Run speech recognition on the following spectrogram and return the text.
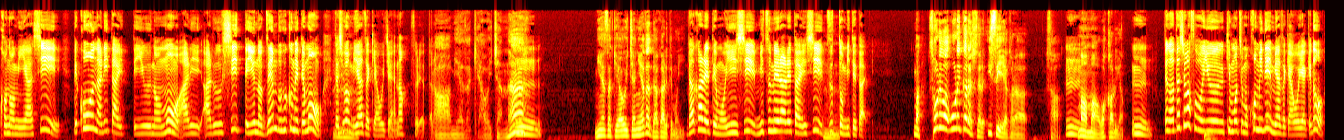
好みやし、で、こうなりたいっていうのもあり、あるしっていうの全部含めても、私は宮崎あおいちゃんやな、それやったら。ああ、宮崎あおいちゃんうな。ん。宮崎あおいちゃんにやったら抱かれてもいい。抱かれてもいいし、見つめられたいし、ずっと見てたい。まあ、それは俺からしたら異性やからさ、うんまあまあわかるやん。うん。だから私はそういう気持ちも込みで宮崎あおいやけど、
